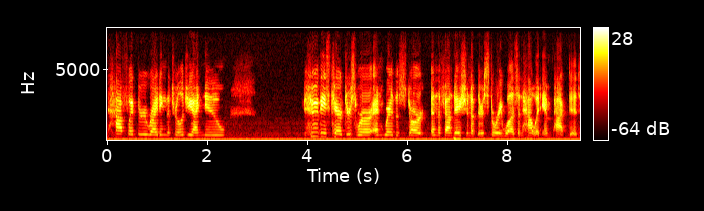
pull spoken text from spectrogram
halfway through writing the trilogy. I knew who these characters were and where the start and the foundation of their story was and how it impacted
